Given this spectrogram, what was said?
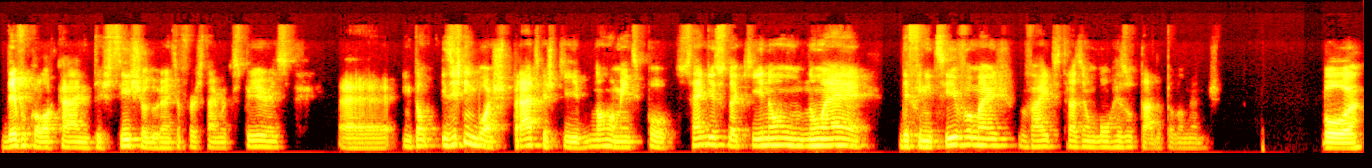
devo colocar interstitial durante a first time experience. É, então, existem boas práticas que normalmente, pô, segue isso daqui, não, não é definitivo, mas vai te trazer um bom resultado, pelo menos. Boa.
